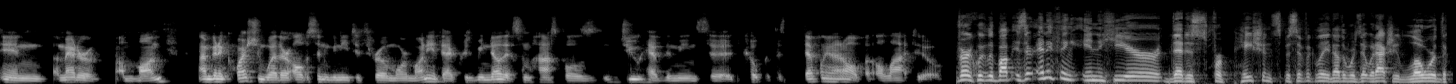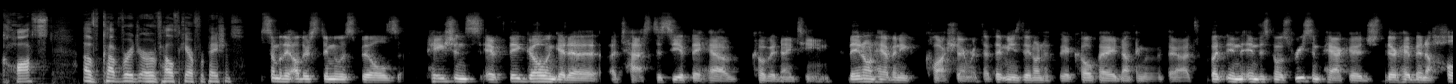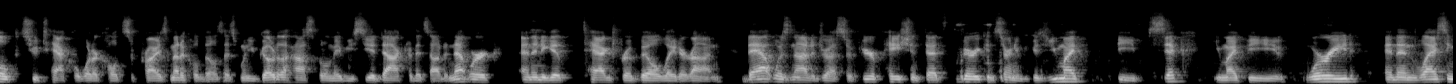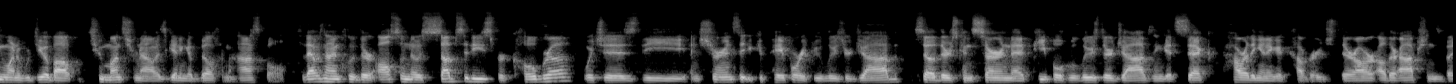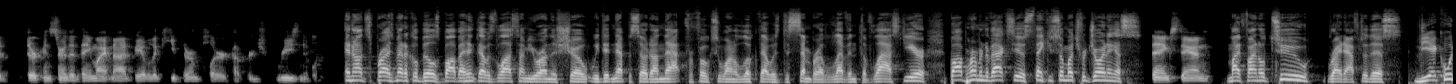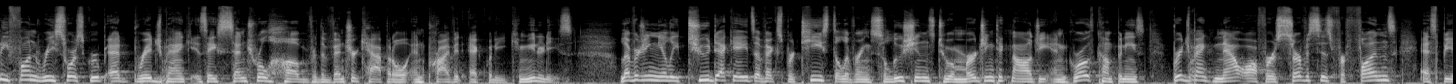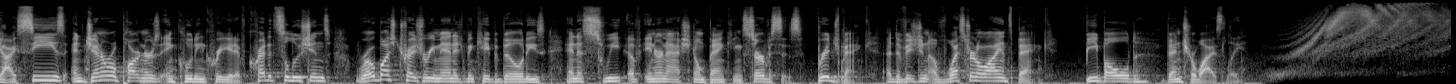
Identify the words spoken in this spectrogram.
in a matter of a month i'm going to question whether all of a sudden we need to throw more money at that because we know that some hospitals do have the means to cope with this. Definitely not all but a lot do. Very quickly bob is there anything in here that is for patients specifically? In other words that would actually lower the cost of coverage or of healthcare for patients? Some of the other stimulus bills patients, if they go and get a, a test to see if they have COVID 19, they don't have any cost sharing with that. That means they don't have to pay a copay, nothing with that. But in, in this most recent package, there had been a hope to tackle what are called surprise medical bills. That's when you go to the hospital, maybe you see a doctor that's out of network, and then you get tagged for a bill later on. That was not addressed. So if you're a patient, that's very concerning because you might be sick, you might be worried, and then the last thing you want to do about two months from now is getting a bill from the hospital. So that was not included. There are also no subsidies for COBRA, which is the insurance that you could pay for if you lose your job. So there's concern that people who lose their jobs and get sick how are they going to get coverage? There are other options, but they're concerned that they might not be able to keep their employer coverage reasonably. And on surprise medical bills, Bob, I think that was the last time you were on the show. We did an episode on that for folks who want to look. That was December 11th of last year. Bob Herman of Axios, thank you so much for joining us. Thanks, Dan. My final two right after this. The Equity Fund Resource Group at Bridge Bank is a central hub for the venture capital and private equity communities. Leveraging nearly two decades of expertise delivering solutions to emerging technology and growth companies, Bridge Bank now offers services for funds, SBICs, and general partners, including creative credit solutions, robust treasury management capabilities, and a suite of international banking services. Bridge Bank, a division of Western Alliance Bank. Be bold, venture wisely.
